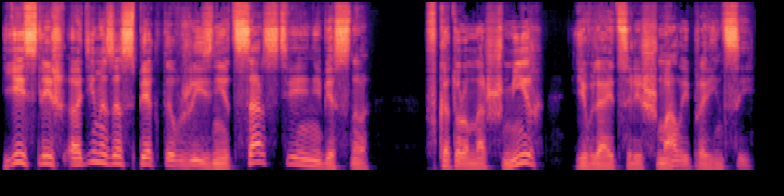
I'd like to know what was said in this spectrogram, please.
есть лишь один из аспектов жизни Царствия Небесного, в котором наш мир является лишь малой провинцией.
